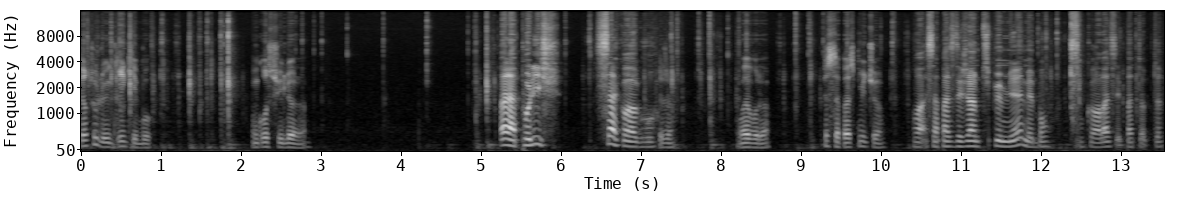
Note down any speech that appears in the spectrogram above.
Surtout le gris qui est beau. En gros celui-là là. Ah, la polish Ça quoi, gros. Ouais voilà. Ça, ça passe mieux tu vois. Ouais, ça passe déjà un petit peu mieux, mais bon. Encore là, c'est pas top top.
